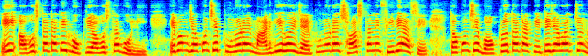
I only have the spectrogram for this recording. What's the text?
এই অবস্থাটাকেই বক্রি অবস্থা বলি। এবং যখন সে পুনরায় মার্গী হয়ে যায়, পুনরায় স্বস্থানে ফিরে আসে, তখন সে বক্রতাটা কেটে যাওয়ার জন্য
